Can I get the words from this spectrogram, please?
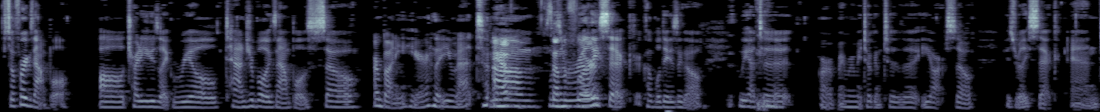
So for example, I'll try to use like real tangible examples. So our bunny here that you met um, was really sick a couple days ago. We had to, or my roommate took him to the ER. So he was really sick and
